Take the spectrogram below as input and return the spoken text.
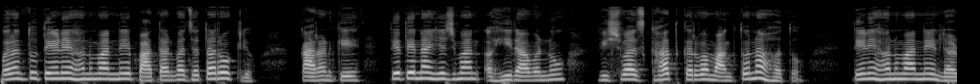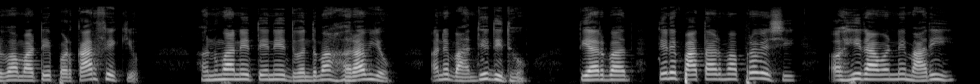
પરંતુ તેણે હનુમાનને પાતાળમાં જતા રોક્યો. કારણ કે તે તેના યજમાન અહિરાવણનો વિશ્વાસઘાત કરવા માંગતો ન હતો. તેણે હનુમાનને લડવા માટે પડકાર ફેંક્યો. હનુમાને તેને દ્વંદ્વમાં હરાવ્યો અને બાંધી દીધો. ત્યારબાદ તેણે પાતાળમાં પ્રવેશી અહિરાવણને મારી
